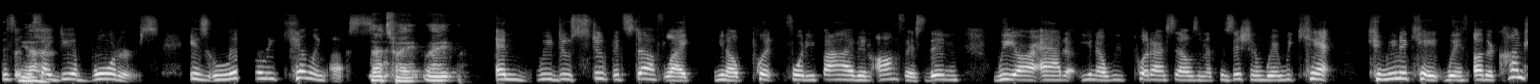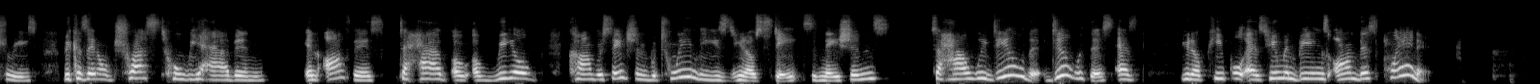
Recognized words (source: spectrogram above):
this yeah. this idea of borders is literally killing us that's right right and we do stupid stuff like you know put 45 in office then we are at you know we put ourselves in a position where we can't communicate with other countries because they don't trust who we have in in office to have a, a real conversation between these you know states and nations to how we deal with it deal with this as you know people as human beings on this planet.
